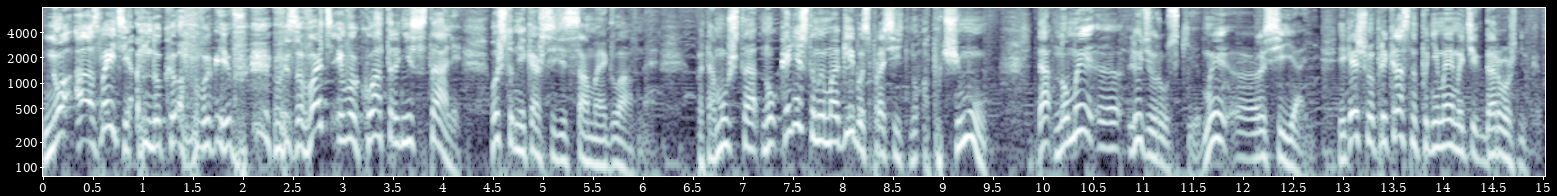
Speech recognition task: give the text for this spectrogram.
Но, а, смотрите, ну, вызывать эвакуатор не стали. Вот что, мне кажется, здесь самое главное. Потому что, ну, конечно, мы могли бы спросить, ну, а почему? Да, но мы э, люди русские, мы э, россияне. И, конечно, мы прекрасно понимаем этих дорожников.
